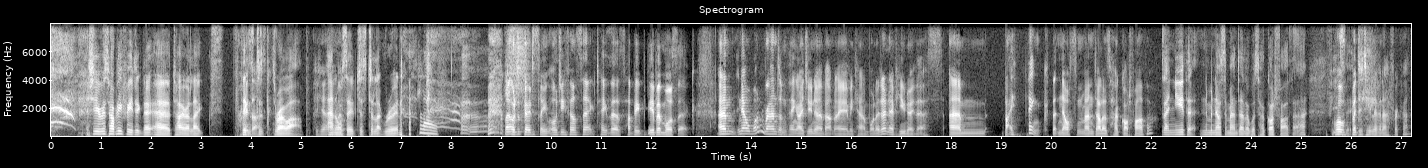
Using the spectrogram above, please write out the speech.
she was probably feeding uh, Tyra like things to Prozac. throw up Yeah, and no. also just to like ruin life like, I'll just go to sleep. Oh, do you feel sick? Take this. Happy, be a bit more sick. Um, now, one random thing I do know about Naomi Campbell, and I don't know if you know this, um, but I think that Nelson Mandela's her godfather. I knew that N- Nelson Mandela was her godfather. Well, Confusing. but did he live in Africa?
